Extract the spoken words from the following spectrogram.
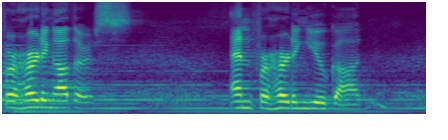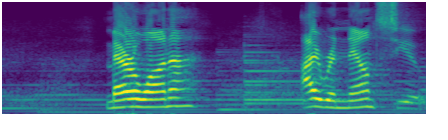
for hurting others, and for hurting you, God. Marijuana, I renounce you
